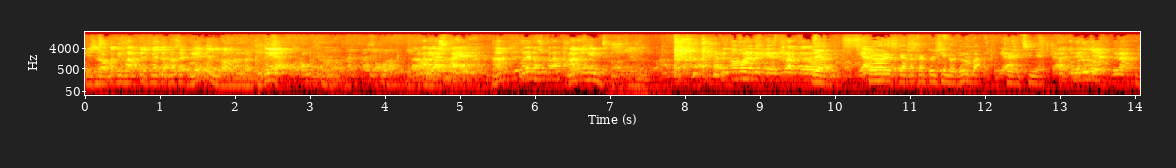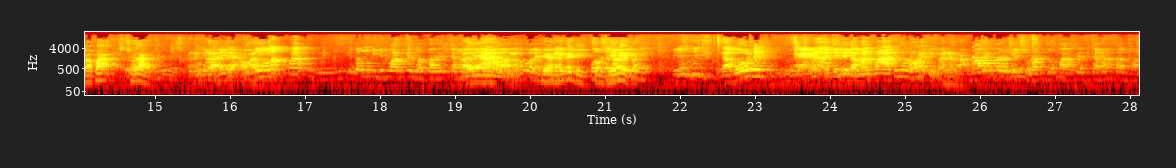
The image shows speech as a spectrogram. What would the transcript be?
Di Serobot 500 meter persegi aja tuh kalau 5 juta ya. Kalau dia Masuk Pak ya? Hah? Boleh masuk ke lapangan. Masukin. Tapi ngomong nanti kirim surat ke Iya. Ya. Ke Jakarta Tusindo dulu Pak, Ya. direksinya. Tunggu dulu bilang Bapak surat. surat ya. Tolak Pak. Kita mau pinjam parkir buat parkir kecamatan. Bayar. Tolak, nggak boleh. Ya nanti di koordinir Pak. Nggak boleh. Enak aja dia nggak manfaatin lo nolak gimana Pak? Kemarin kita bikin surat untuk parkir kecamatan Pak.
